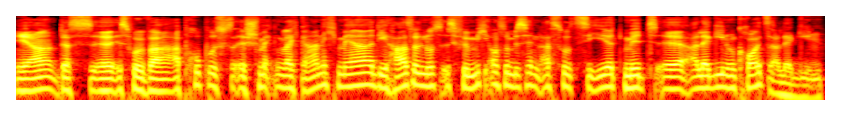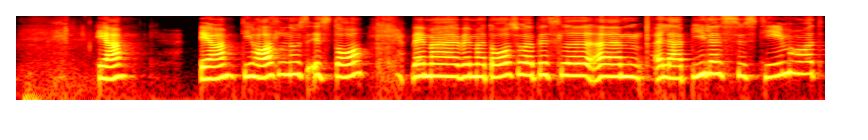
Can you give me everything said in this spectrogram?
Ja, das äh, ist wohl wahr. Apropos äh, schmecken gleich gar nicht mehr. Die Haselnuss ist für mich auch so ein bisschen assoziiert mit äh, Allergien und Kreuzallergien. Ja, ja, die Haselnuss ist da. Wenn man, wenn man da so ein bisschen ähm, ein labiles System hat,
